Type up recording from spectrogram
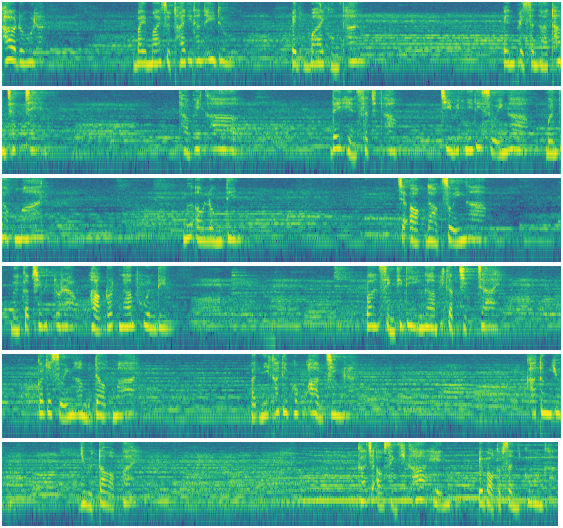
ข้ารู้แล้วใบไม้สุดท้ายที่ท่านให้ดู เป็นใบของท่าน เป็นปริศนาธรรมชัดเจนทำให้ข้าได้เห็นสัจธรรม ชีวิตนี้ที่สวยงามเหมือนดอกไม้ เมื่อเอาลงดิน จะออกดอกสวยงาม เหมือนกับชีวิตเราหากรดน้ำพรวนดินป้อนสิ่งที่ดีงามให้กับจิตใจ ก็จะสวยงามเหมือนดอกไม้บัดนี้ข้าได้พบความจริงแล้วข้าต้องอยู่ อยู่ต่อไปข้าจะเอาสิ่งที่ข้าเห็นไปบอกกับสันกวงค่ะ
